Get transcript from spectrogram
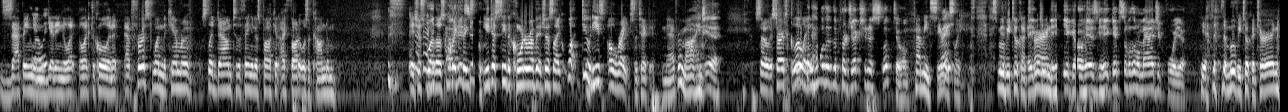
zapping and getting ele- electrical. And it, at first, when the camera slid down to the thing in his pocket, I thought it was a condom. It's just one of those quick things. too. You just see the corner of it, just like, what, dude? He's oh right, it's the ticket. Never mind. Yeah. So it starts What glowing. the hell did the projectionist slip to him? I mean, seriously, this movie took a Hey, turn. here you go. Here's here, get some little magic for you. Yeah, the, the movie took a turn.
